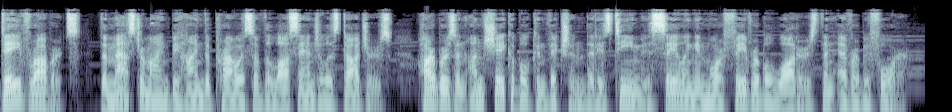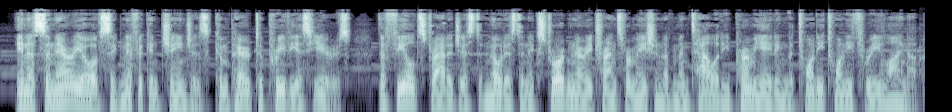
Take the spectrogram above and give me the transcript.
Dave Roberts, the mastermind behind the prowess of the Los Angeles Dodgers, harbors an unshakable conviction that his team is sailing in more favorable waters than ever before. In a scenario of significant changes compared to previous years, the field strategist noticed an extraordinary transformation of mentality permeating the 2023 lineup,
